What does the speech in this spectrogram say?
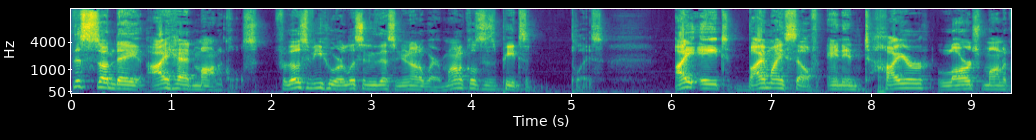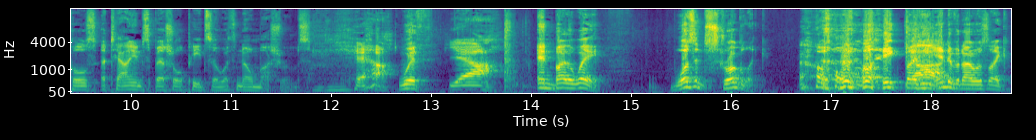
this Sunday, I had Monical's. For those of you who are listening to this and you're not aware, Monical's is a pizza place. I ate by myself an entire large Monical's Italian special pizza with no mushrooms. Yeah. With Yeah. and by the way, wasn't struggling. Oh like by God. the end of it, I was like,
